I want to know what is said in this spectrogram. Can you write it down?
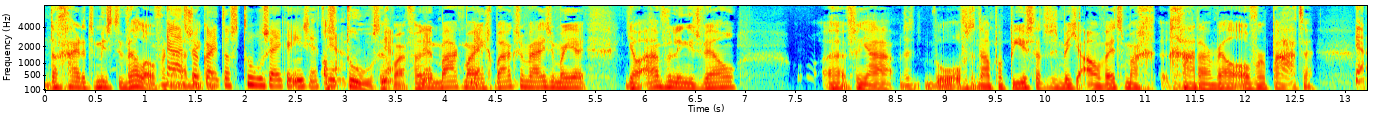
dan ga je er tenminste wel over ja, nadenken. Ja, zo kan je het als tool zeker inzetten. Als ja. tool, zeg maar. Van, maak maar je gebruiksaanwijzing, maar je, jouw aanvulling is wel... Uh, van ja, of het nou op papier staat, is een beetje ouderwets... maar ga daar wel over praten. Ja.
